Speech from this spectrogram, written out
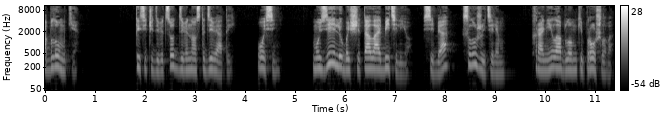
Обломки. 1999. Осень. Музей Люба считала обителью, себя – служителем. Хранила обломки прошлого.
